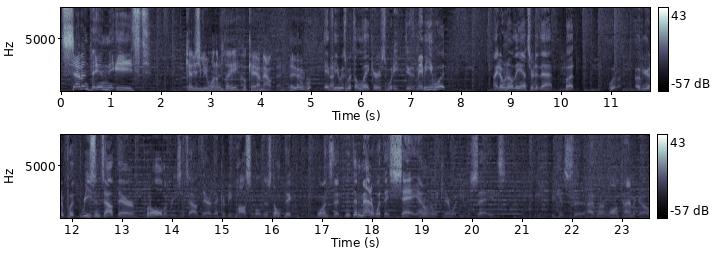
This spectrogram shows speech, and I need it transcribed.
seventh in the East. Kevin, should you want to and play? Okay, I'm out then. done. If he was with the Lakers, would he do that? Maybe he would. I don't know the answer to that, but if you're going to put reasons out there, put all the reasons out there that could be possible. Just don't pick ones that it doesn't matter what they say. I don't really care what people say. It's because uh, I've learned a long time ago.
